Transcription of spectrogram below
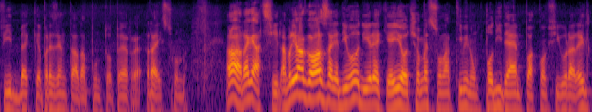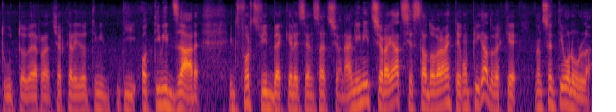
feedback presentato appunto per Raceroom. Allora ragazzi, la prima cosa che devo dire è che io ci ho messo un attimino un po' di tempo a configurare il tutto per cercare di, ottimi di ottimizzare il force feedback e le sensazioni. All'inizio ragazzi è stato veramente complicato perché non sentivo nulla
